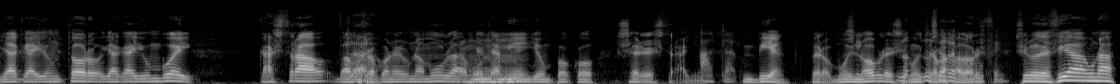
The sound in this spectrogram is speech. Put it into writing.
ya que hay un toro, ya que hay un buey castrado, vamos Claro. a poner una mula Una que también yo un poco ser extraño. Ah, claro. Bien, pero muy Sí, nobles y no- muy no trabajadores. Si lo decía una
